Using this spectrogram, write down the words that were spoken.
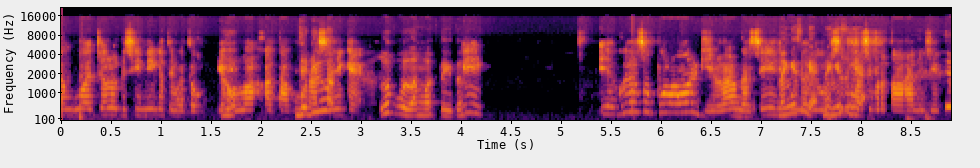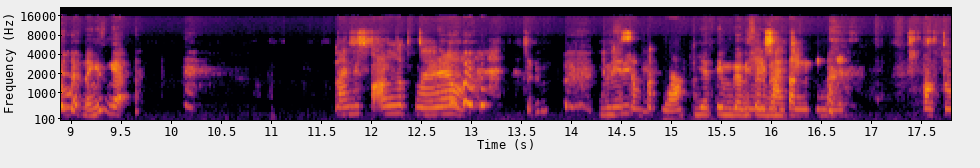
ganggu aja lo di sini katanya gitu. Ya Allah kata aku Jadi rasanya kayak lo pulang waktu itu? Ih. Ya gue langsung pulang lah. Gila nggak sih? Nangis nggak? nangis gak? masih bertahan di situ. Nangis nggak nangis banget Mel. Jadi sempet ya. Ya tim gak bisa dibentak. ini. Waktu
